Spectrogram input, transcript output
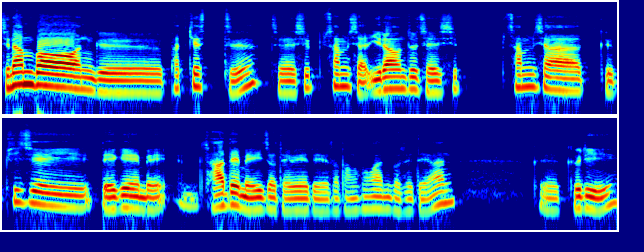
지난번 그 팟캐스트 제 13샷 2라운드 제 10. 3샷 그 PGA 4개 메, 4대 메이저 대회에 대해서 방송한 것에 대한 그 글이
